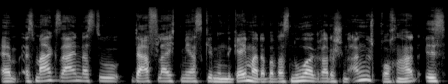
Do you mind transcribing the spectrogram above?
ähm, es mag sein, dass du da vielleicht mehr Skin in the Game hast, aber was Noah gerade schon angesprochen hat, ist,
